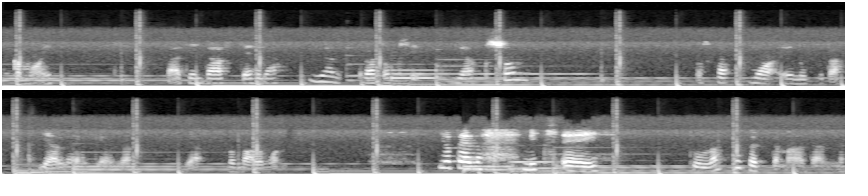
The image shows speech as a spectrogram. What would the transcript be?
Moikka moi! Päätin taas tehdä yön ratoksi jakson, koska mua ei nukuta jälleen kerran ja mä valvon. Joten miksi ei tulla höpöttämään tänne.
